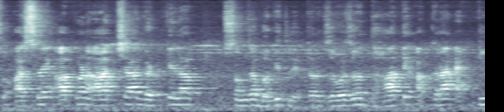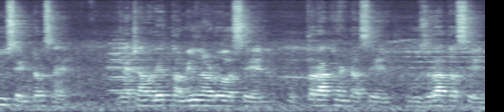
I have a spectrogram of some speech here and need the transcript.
सो असे आपण आजच्या घटकेला समजा बघितले तर जवळजवळ दहा ते अकरा ॲक्टिव्ह सेंटर्स आहेत. ज्याच्यामध्ये तामिळनाडू असेल उत्तराखंड असेल गुजरात असेल.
